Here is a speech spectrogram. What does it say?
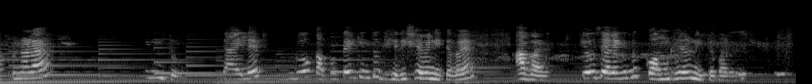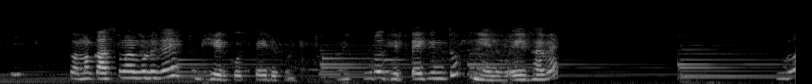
আপনারা কিন্তু চাইলে পুরো কাপড়টাই কিন্তু ঘের হিসেবে নিতে পারেন। আবার কেউ চাইলে কিন্তু কম ঘেরও নিতে পারেন। তো আমার কাস্টমার বলে যে একটু ঘের করতে এই দেখুন, আমি পুরো ঘেরটাই কিন্তু নিয়ে নেব। এইভাবে পুরো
